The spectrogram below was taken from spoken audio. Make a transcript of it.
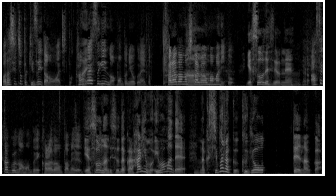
私ちょっと気づいたのはちょっと考えすぎるのは本当に良くないと、体の従うままにと、い。やそうですよね、うん。だから汗かくのは本当に体のためだよいやそうなんですよ。だからハリーも今までうん。なんかしばらく苦行ってなんか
